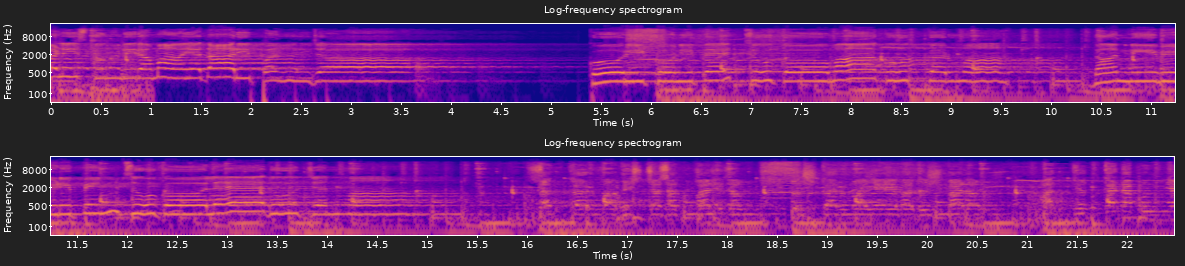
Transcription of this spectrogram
నిన్ను కబళిస్తుంది రమాయదారి పంజా. కోరికొని తెచ్చుకో మాకు కర్మ దాన్ని విడిపించుకోలేదు జన్మ. సత్కర్మభిశ్చ సత్ఫలితం దుష్కర్మ ఏవ దుష్ఫలం అత్యుత్కట పుణ్య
